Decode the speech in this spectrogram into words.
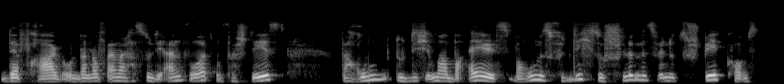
der Frage und dann auf einmal hast du die Antwort und verstehst, warum du dich immer beeilst, warum es für dich so schlimm ist, wenn du zu spät kommst,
